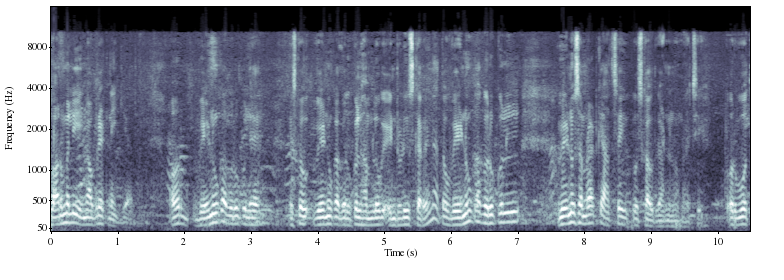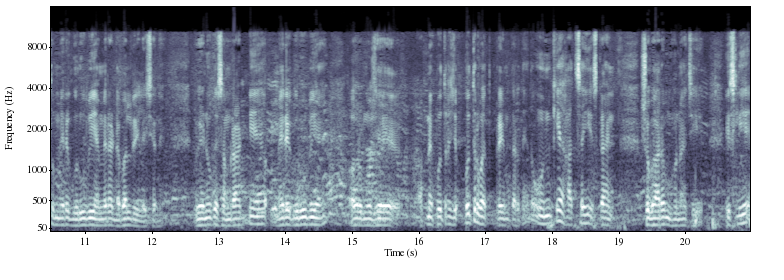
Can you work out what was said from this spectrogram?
फॉर्मली इनाग्रेट नहीं किया था। और वेणु का गुरुकुल है, इसको वेणु का गुरुकुल हम लोग इंट्रोड्यूस कर रहे हैं ना तो वेणु का गुरुकुल वेणु सम्राट के हाथ से ही उसका उद्घाटन होना चाहिए। और वो तो मेरे गुरु भी हैं, मेरा डबल रिलेशन है। वेणु के सम्राट भी हैं, मेरे गुरु भी हैं, और मुझे अपने पुत्र पुत्रवत प्रेम करते हैं तो उनके हाथ से ही इसका शुभारंभ होना चाहिए। इसलिए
